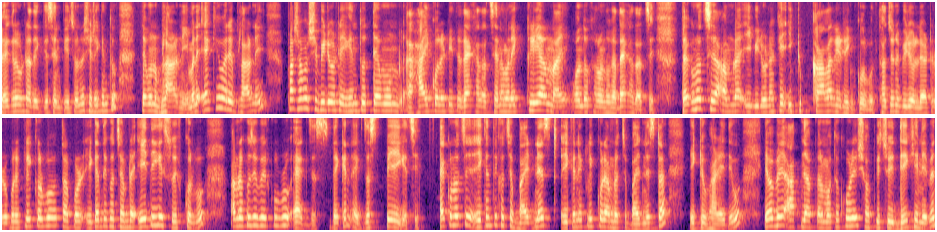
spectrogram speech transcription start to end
ব্যাকগ্রাউন্ডটা দেখতেছেন পেছনে, সেটা কিন্তু তেমন ভ্লার নেই। মানে একেবারে ভ্লার নেই। পাশাপাশি ভিডিওটা কিন্তু তেমন হাই কোয়ালিটিতে দেখা যাচ্ছে না মানে ক্লিয়ার নাই, অন্ধকার অন্ধকার দেখা যাচ্ছে। তো এখন হচ্ছে আমরা এই ভিডিওটাকে একটু কালার রিডিং করব। তার জন্য ভিডিও লেয়ারটার উপরে ক্লিক করব। তারপর এখান থেকে হচ্ছে আমরা এইদিকে সুইফট করব। আমরা খুঁজে বের করব অ্যাডজাস্ট দেখেন অ্যাডজাস্ট পেয়ে গেছি। এখন হচ্ছে এখান থেকে হচ্ছে ব্রাইটনেস এখানে ক্লিক করে আমরা হচ্ছে ব্রাইটনেসটা একটু বাড়িয়ে দেবো। এভাবে আপনি আপনার মতো করে সব কিছুই দেখে নেবেন।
